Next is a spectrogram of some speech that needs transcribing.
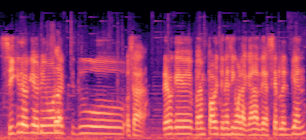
sí creo que primó So- la actitud, o sea, creo que Van Powell tenía así como las ganas de hacerle el bien,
